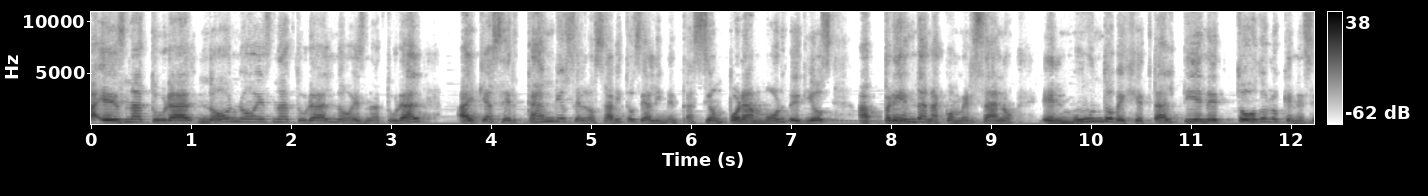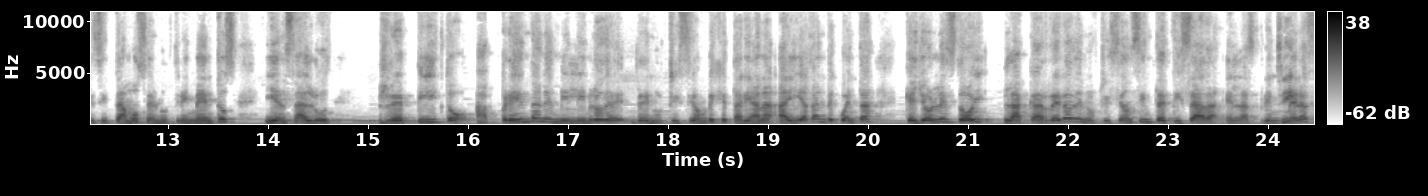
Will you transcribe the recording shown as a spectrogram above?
Ah, es natural, no, no es natural, no es natural. Hay que hacer cambios en los hábitos de alimentación. Por amor de Dios, aprendan a comer sano. El mundo vegetal tiene todo lo que necesitamos en nutrimentos y en salud. Repito, aprendan en mi libro de, nutrición vegetariana, ahí hagan de cuenta que yo les doy la carrera de nutrición sintetizada en las primeras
